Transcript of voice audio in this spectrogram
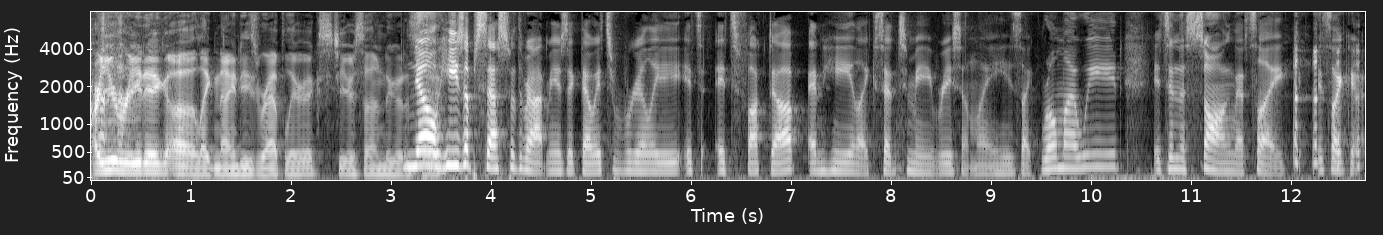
Are you reading uh, like '90s rap lyrics to your son to go to sleep? No, sleep? he's obsessed with rap music though. It's really it's it's fucked up and he like said to me recently, he's like, "Roll my weed." It's in the song that's like it's like a,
